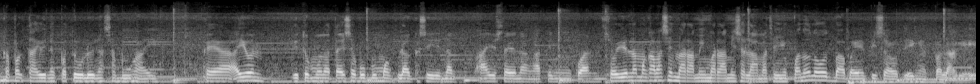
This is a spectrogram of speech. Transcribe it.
kapag tayo nagpatuloy na sa buhay. Kaya ayun, dito muna tayo sa bubong mag-vlog kasi nag-ayos tayo ng ating kwan. So yun lang mga kamasil, maraming maraming salamat sa inyong panonood. Bye bye and peace out. Ingat palagi.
